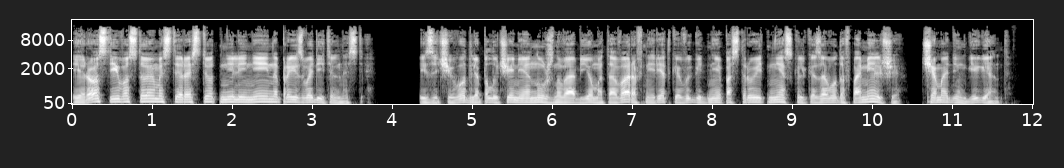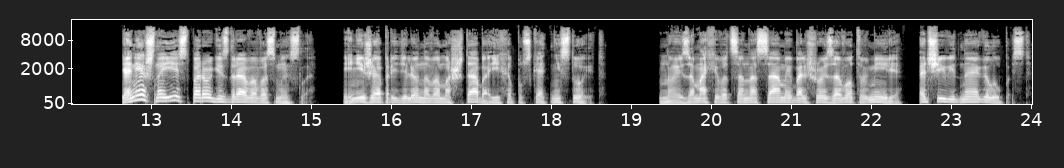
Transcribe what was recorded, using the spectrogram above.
И рост его стоимости растет нелинейно производительности, из-за чего для получения нужного объема товаров нередко выгоднее построить несколько заводов помельче, чем один гигант. Конечно, есть пороги здравого смысла, и ниже определенного масштаба их опускать не стоит. Но и замахиваться на самый большой завод в мире — очевидная глупость.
